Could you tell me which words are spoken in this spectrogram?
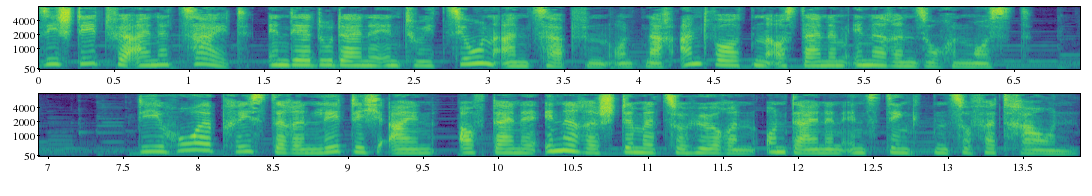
Sie steht für eine Zeit, in der du deine Intuition anzapfen und nach Antworten aus deinem Inneren suchen musst. Die hohe Priesterin lädt dich ein, auf deine innere Stimme zu hören und deinen Instinkten zu vertrauen.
